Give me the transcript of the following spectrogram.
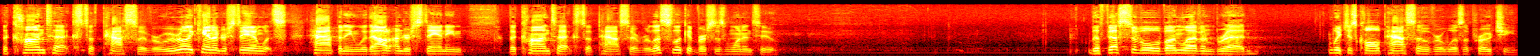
The context of Passover. We really can't understand what's happening without understanding the context of Passover. Let's look at verses 1 and 2. The festival of unleavened bread which is called Passover, was approaching.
